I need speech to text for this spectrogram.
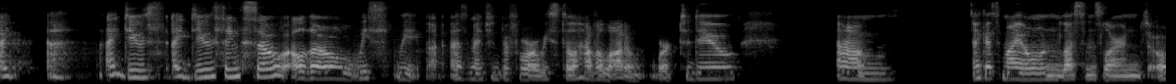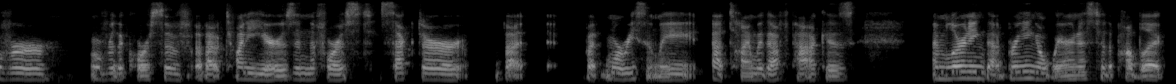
I I do I do think so. Although we we as mentioned before, we still have a lot of work to do. Um, I guess my own lessons learned over over the course of about 20 years in the forest sector, but but more recently at time with FPAC is I'm learning that bringing awareness to the public,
